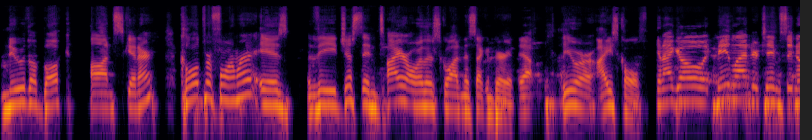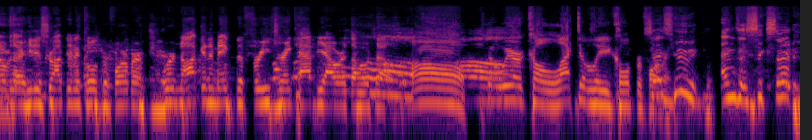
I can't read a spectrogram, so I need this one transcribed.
Knew the book on Skinner. Cold performer is the just entire Oilers squad in the second period. Yeah. You are ice cold. Can I go? Mainlander Tim sitting over there. He just dropped in a cold performer. We're not going to make the free drink happy hour at the hotel. Oh, so we are collectively cold performing. Says who? Ends at six thirty.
